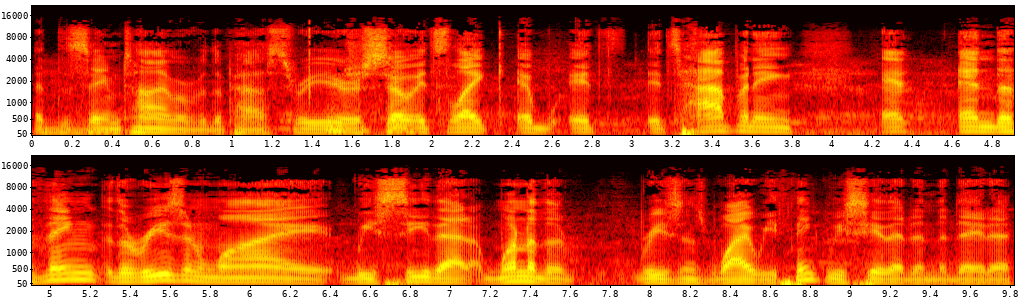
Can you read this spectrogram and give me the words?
at the mm. same time over the past three years. So it's like it, it's it's happening, and and the thing, the reason why we see that, one of the reasons why we think we see that in the data,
